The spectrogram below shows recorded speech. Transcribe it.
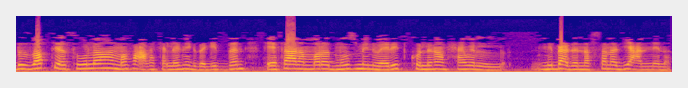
بالظبط يا سولا موافقة على كلامك ده جدا هي فعلا مرض مزمن ويا ريت كلنا نحاول نبعد النفسنا دي عننا.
